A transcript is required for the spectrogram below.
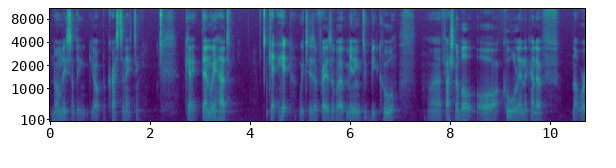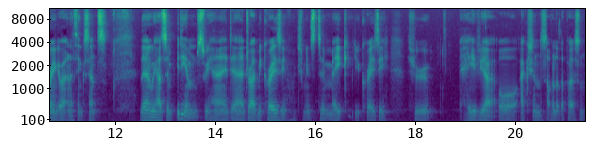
normally something you're procrastinating. Okay, then we had get hip, which is a phrasal verb meaning to be cool, uh, fashionable, or cool in a kind of not worrying about anything sense. Then we had some idioms. We had uh, drive me crazy, which means to make you crazy through behavior or actions of another person.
